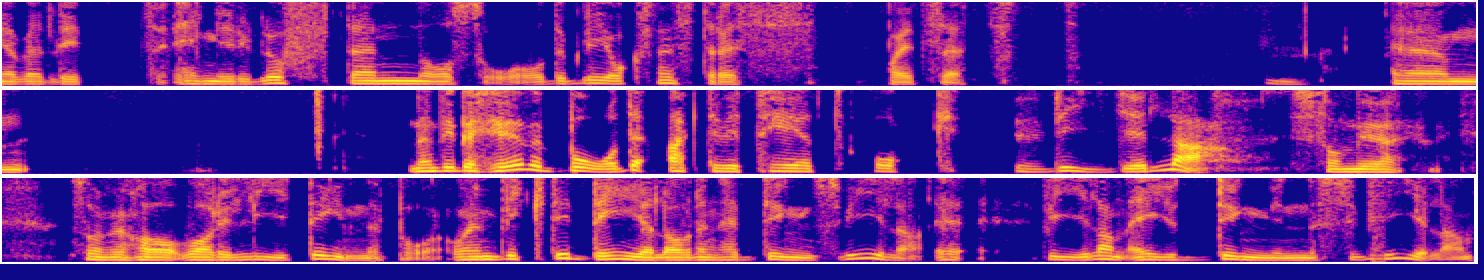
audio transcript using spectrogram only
är väldigt hänger i luften och så och det blir också en stress på ett sätt. Mm. Um, men vi behöver både aktivitet och vila som vi, som vi har varit lite inne på. Och en viktig del av den här dygnsvilan eh, vilan är ju dygnsvilan.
